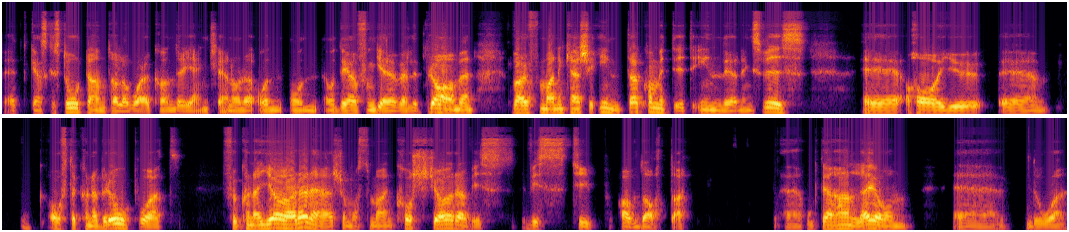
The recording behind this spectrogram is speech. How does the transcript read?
ett ganska stort antal av våra kunder egentligen och, och, och, och det har fungerat väldigt bra. Men varför man kanske inte har kommit dit inledningsvis eh, har ju eh, ofta kunnat bero på att för att kunna göra det här så måste man korsköra viss, viss typ av data. Eh, och det handlar ju om eh, då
